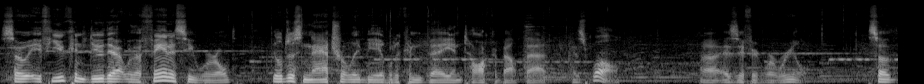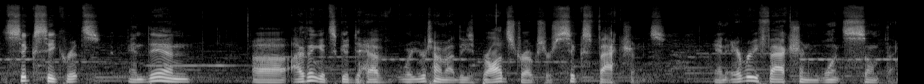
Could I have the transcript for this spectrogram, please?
So if you can do that with a fantasy world, you'll just naturally be able to convey and talk about that as well, uh, as if it were real. So six secrets, and then uh, I think it's good to have what you're talking about. These broad strokes are six factions, and every faction wants something.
